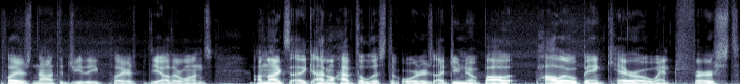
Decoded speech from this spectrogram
players, not the G League players, but the other ones. I'm not ex- like I don't have the list of orders. I do know Paulo, Paolo Banchero went first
